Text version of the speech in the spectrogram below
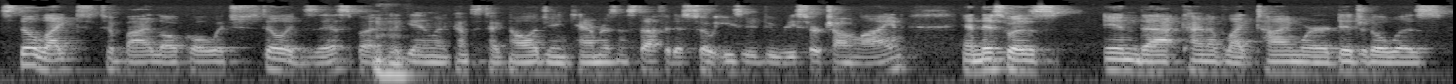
still liked to buy local, which still exists. But mm-hmm. again, when it comes to technology and cameras and stuff, it is so easy to do research online. And this was in that kind of like time where digital was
